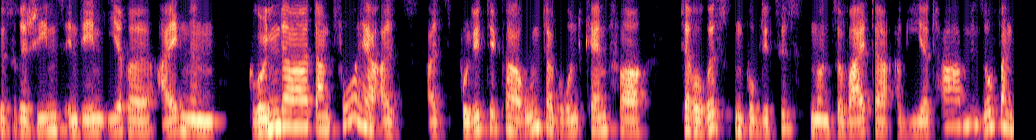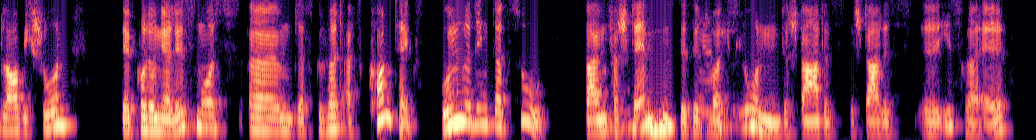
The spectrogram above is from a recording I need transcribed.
des Regimes, in dem ihre eigenen Gründer dann vorher als, als Politiker, Untergrundkämpfer, Terroristen, Publizisten und so weiter agiert haben. Insofern glaube ich schon, der Kolonialismus, äh, das gehört als Kontext unbedingt dazu, beim Verständnis der Situation des Staates, des Staates äh, Israel.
